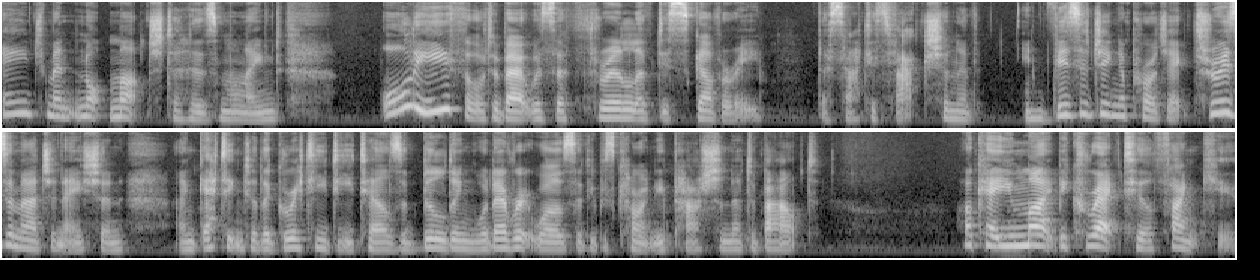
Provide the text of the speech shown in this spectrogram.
Age meant not much to his mind. All he thought about was the thrill of discovery, the satisfaction of envisaging a project through his imagination and getting to the gritty details of building whatever it was that he was currently passionate about. Okay, you might be correct, Teal, thank you.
